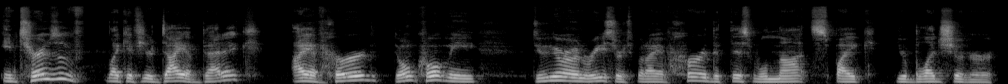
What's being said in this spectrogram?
in terms of like if you're diabetic, I have heard, don't quote me, do your own research, but I have heard that this will not spike your blood sugar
